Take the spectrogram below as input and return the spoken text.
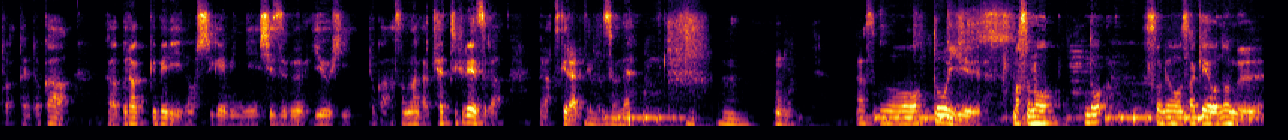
だったりとか、かブラックベリーの茂みに沈む夕日とか、そのなんかキャッチフレーズがなんかつけられてるんですよね。うん。うん、そのどういう、まあ、そののそのお酒を飲む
